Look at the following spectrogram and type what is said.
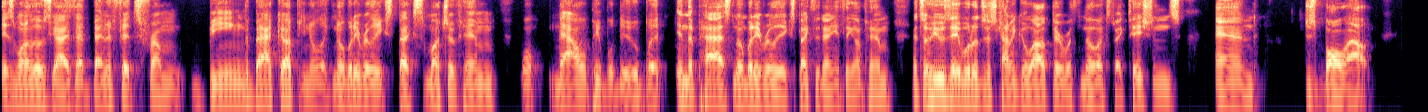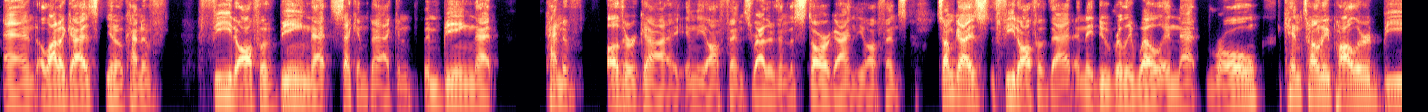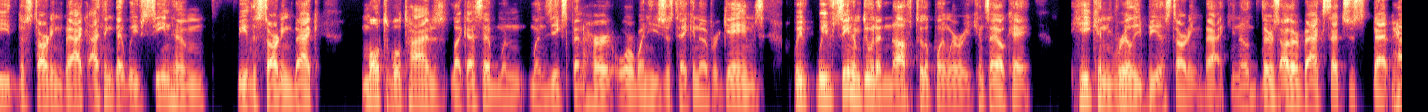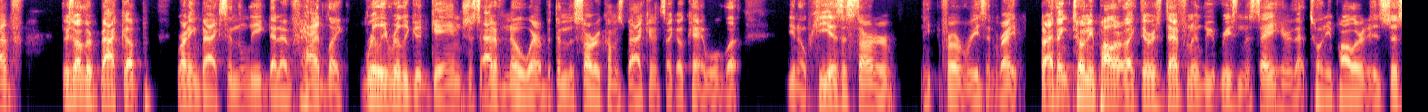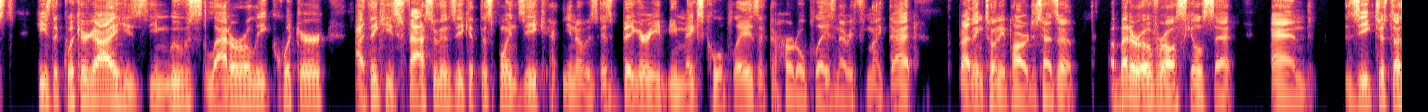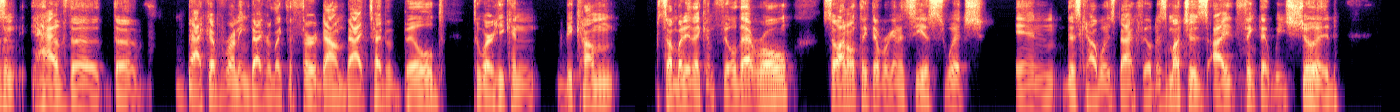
is one of those guys that benefits from being the backup. You know, like nobody really expects much of him. Well, now people do, but in the past, nobody really expected anything of him. And so he was able to just kind of go out there with no expectations and just ball out. And a lot of guys, you know, kind of feed off of being that second back and, and being that kind of other guy in the offense rather than the star guy in the offense. Some guys feed off of that and they do really well in that role. Can Tony Pollard be the starting back? I think that we've seen him be the starting back multiple times. Like I said, when when Zeke's been hurt or when he's just taken over games, we've we've seen him do it enough to the point where we can say, okay, he can really be a starting back. You know, there's other backs that just that have there's other backup running backs in the league that have had like really really good games just out of nowhere, but then the starter comes back and it's like, okay, well, let, you know, he is a starter for a reason, right? But I think Tony Pollard, like there is definitely reason to say here that Tony Pollard is just he's the quicker guy. He's he moves laterally quicker. I think he's faster than Zeke at this point. Zeke, you know, is, is bigger. He, he makes cool plays like the hurdle plays and everything like that. But I think Tony Pollard just has a, a better overall skill set. And Zeke just doesn't have the the backup running back or like the third down back type of build to where he can become somebody that can fill that role. So I don't think that we're going to see a switch in this Cowboys backfield as much as I think that we should.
